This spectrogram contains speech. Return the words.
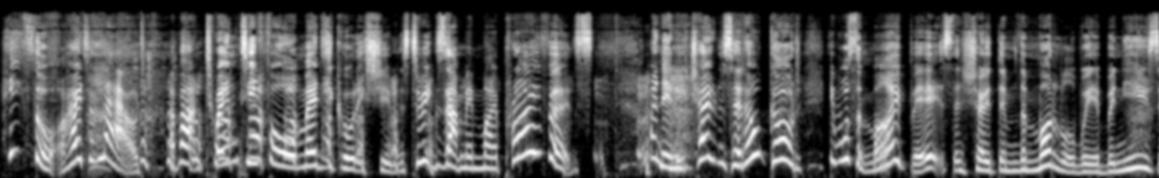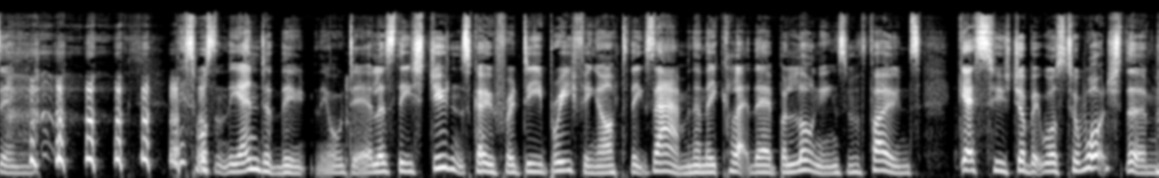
He thought I'd allowed about 24 medical students to examine my privates. I nearly choked and said, Oh God, it wasn't my bits, and showed them the model we had been using. this wasn't the end of the, the ordeal, as the students go for a debriefing after the exam and then they collect their belongings and phones. Guess whose job it was to watch them?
